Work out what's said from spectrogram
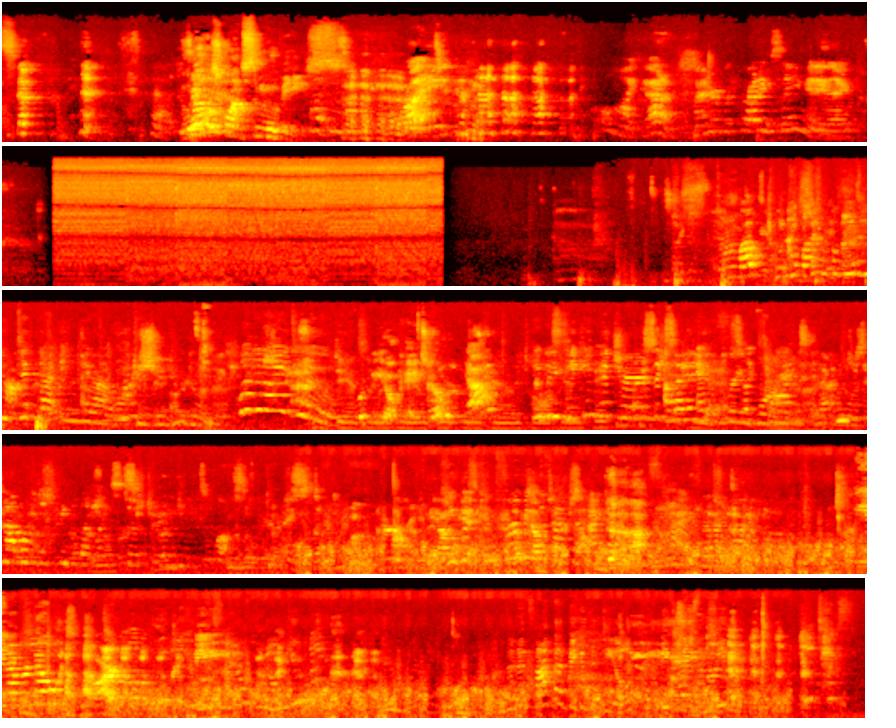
So, Who else wants the movies? right? oh my god, I'm kind of regretting saying anything. Well, I can't believe you did that in there. What Because you were doing that. did I do? Would be okay too. Yeah. He was taking pictures of everyone. I'm just not one of those people that likes to go to people's loves. He was confirming the fact that I did outside, that I did. You never know, it's hard. Maybe, I don't know, you know. Then it's not that big of a deal, because he, he texts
